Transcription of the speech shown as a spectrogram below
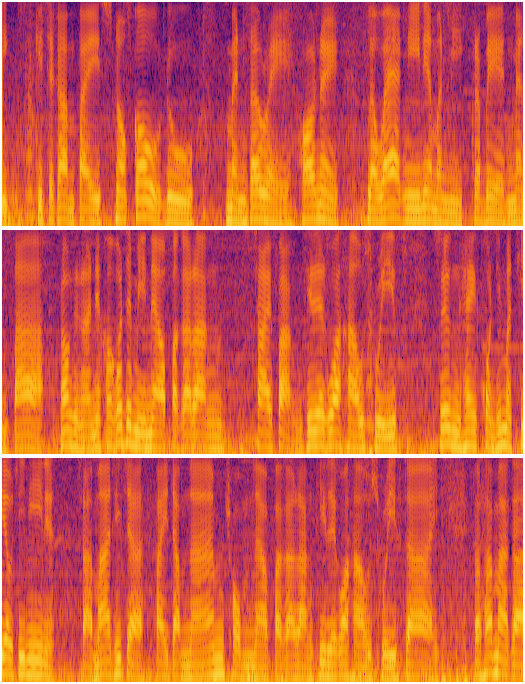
ริงๆ กิจกรรมไป snorkel ดู manta ray เพราะในละแวกนี้เนี่ยมันมีกระเบนแมนตานอกจากนั้นเนี่ยเขาก็จะมีแนวปะการังชายฝั่งที่เรียกว่า house reef ซึ่งให้คนที่มาเที่ยวที่นี่เนี่ย สามารถที่จะไปดำน้ำชมแนวปะการังที่เรียกว่า house reef ได้ แล้วถ้ามากับ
